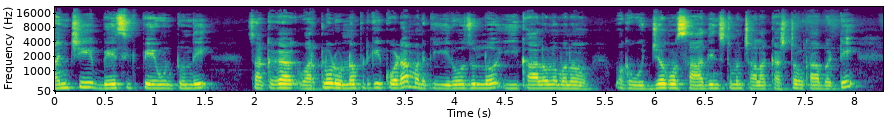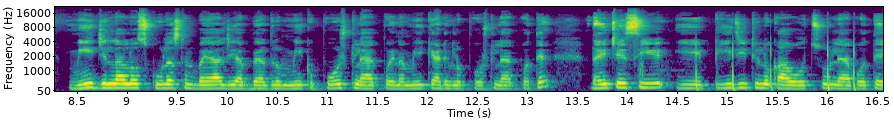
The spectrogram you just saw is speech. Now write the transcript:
మంచి బేసిక్ పే ఉంటుంది. చక్కగా వర్క్లోడ్ ఉన్నప్పటికీ కూడా మనకి ఈ రోజుల్లో ఈ కాలంలో మనం ఒక ఉద్యోగం సాధించడం చాలా కష్టం కాబట్టి మీ జిల్లాలో స్కూల్ అసిస్టెంట్ బయాలజీ అభ్యర్థులు మీకు పోస్ట్ లేకపోయినా మీ కేటగిరీలో పోస్ట్ లేకపోతే దయచేసి ఈ టీజీటీలు కావచ్చు లేకపోతే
